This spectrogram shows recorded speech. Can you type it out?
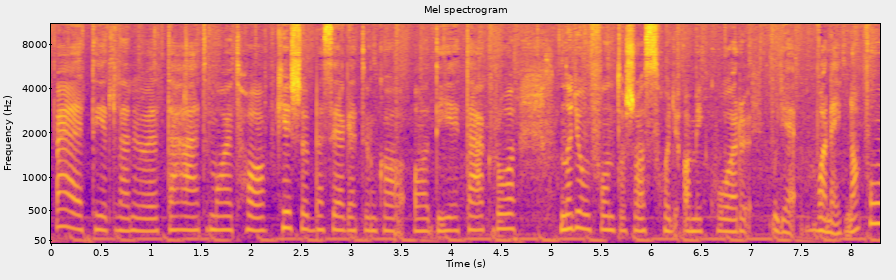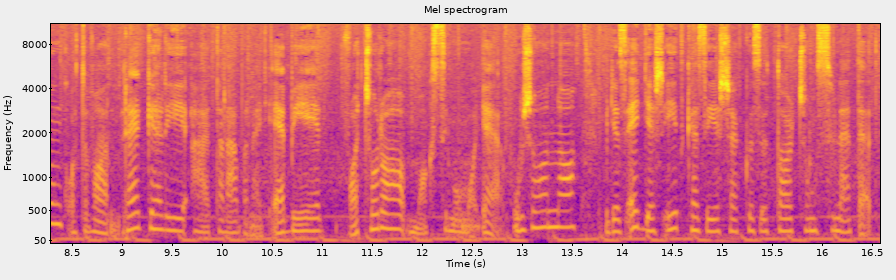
feltétlenül, tehát majd, ha később beszélgetünk a, a diétákról, nagyon fontos az, hogy amikor ugye van egy napunk, ott van reggeli, általában egy ebéd, vacsora, maximum ugye uzsonna, hogy az egyes étkezések között tartsunk szünetet.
